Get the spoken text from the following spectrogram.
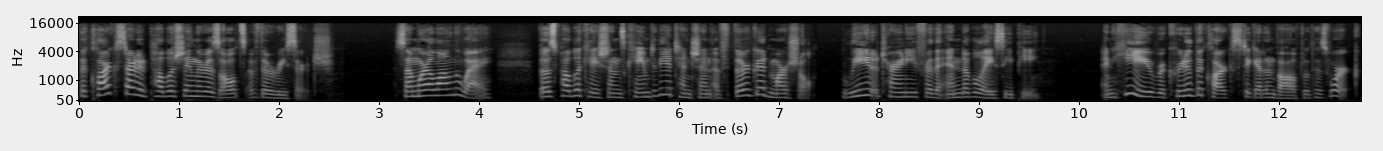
The Clarks started publishing the results of their research. Somewhere along the way, those publications came to the attention of Thurgood Marshall, lead attorney for the NAACP, and he recruited the Clarks to get involved with his work.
